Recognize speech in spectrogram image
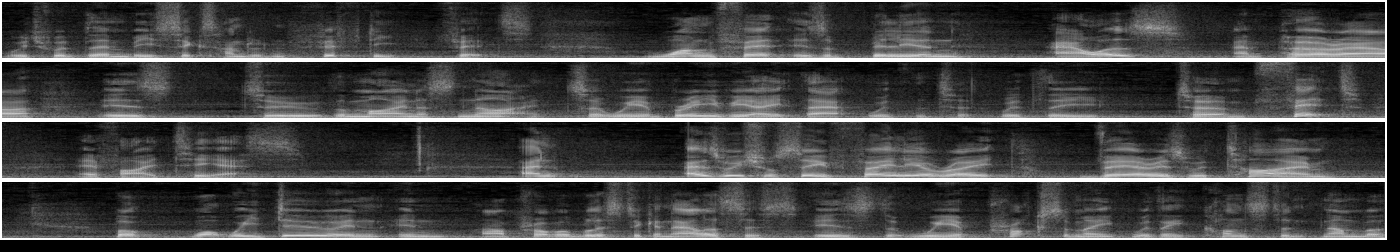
which would then be 650 fits. One fit is a billion hours, and per hour is to the minus 9. So we abbreviate that with the, with the term fit, F-I-T-S. And as we shall see, failure rate varies with time but what we do in, in our probabilistic analysis is that we approximate with a constant number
